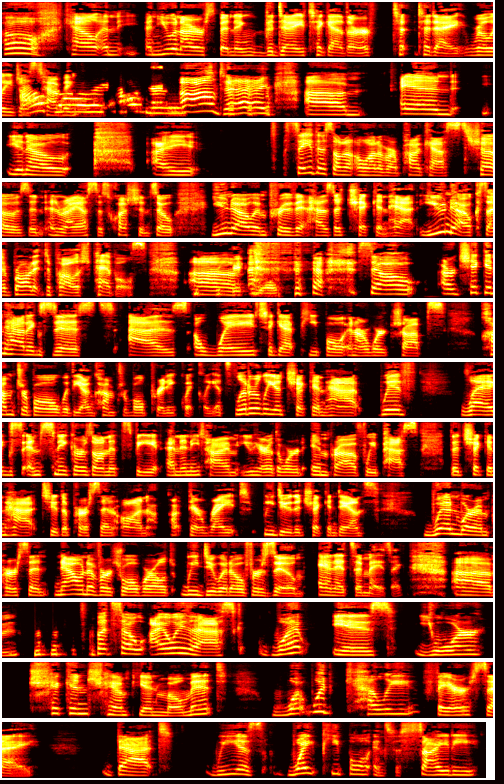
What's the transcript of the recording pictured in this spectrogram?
Oh, Kel, and and you and I are spending the day together t- today. Really, just all having day, all day. All day. um, and you know, I say this on a, lot of our podcast shows, and, and I ask this question. So you know, Improv It has a chicken hat. You know, because I brought it to Polished Pebbles. Um, so our chicken hat exists as a way to get people in our workshops comfortable with the uncomfortable pretty quickly. It's literally a chicken hat with legs and sneakers on its feet. And anytime you hear the word improv, we pass the chicken hat to the person on uh, their right. We do the chicken dance when we're in person. Now in a virtual world, we do it over Zoom and it's amazing. Um, but so I always ask, what is your chicken champion moment? What would Kelly Fair say that we as white people and society,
